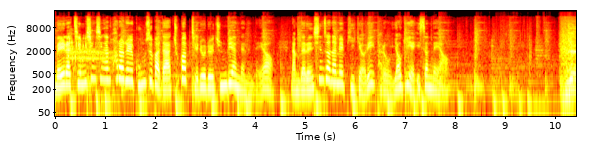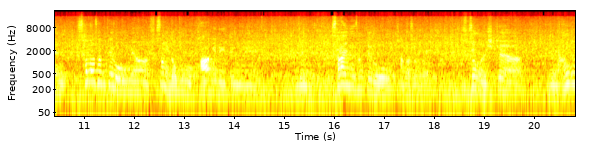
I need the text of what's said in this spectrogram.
매일 아침 싱싱한 활어를 공수받아 초밥 재료를 준비한다는데요. 남다른 신선함의 비결이 바로 여기에 있었네요. 이젠 선어 상태로 오면 숙성이 너무 과하게 되기 때문에 이제 살아있는 상태로 잡아서 숙성을 시켜야 이제 한국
